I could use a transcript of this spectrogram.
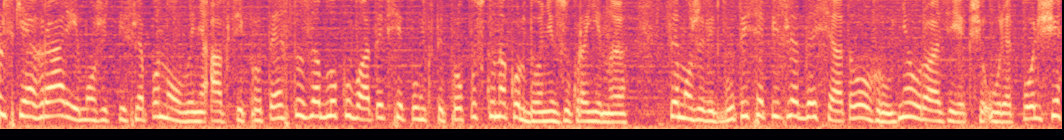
Польські аграрії можуть після поновлення акцій протесту заблокувати всі пункти пропуску на кордоні з Україною. Це може відбутися після 10 грудня, у разі якщо уряд Польщі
